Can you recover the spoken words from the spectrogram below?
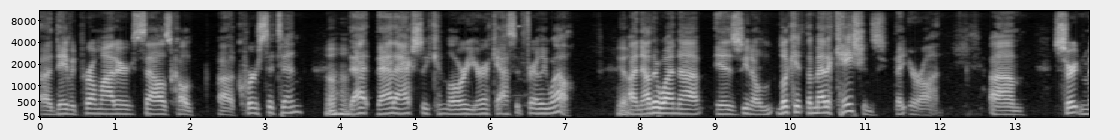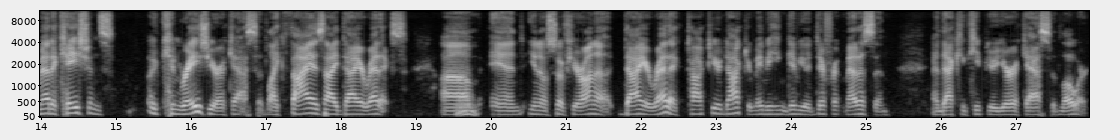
uh, David Perlmutter sells called uh, quercetin. Uh-huh. That that actually can lower uric acid fairly well. Yeah. Another one uh, is you know look at the medications that you're on. Um, certain medications uh, can raise uric acid, like thiazide diuretics. Um, mm. And you know, so if you're on a diuretic, talk to your doctor. Maybe he can give you a different medicine, and that can keep your uric acid lower.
